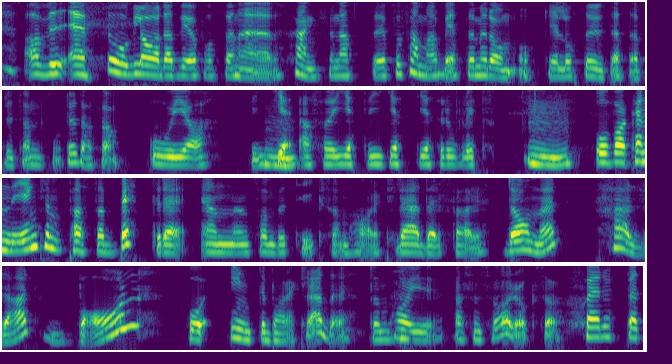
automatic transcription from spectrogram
ja, vi är så glada att vi har fått den här chansen att eh, få samarbeta med dem och eh, lotta ut detta presentkortet alltså. Oh ja. Mm. Alltså jätte, jätte, jätteroligt. Mm. Och vad kan egentligen passa bättre än en sån butik som har kläder för damer, herrar, barn och inte bara kläder. De har ju accessoarer också. Skärpet,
